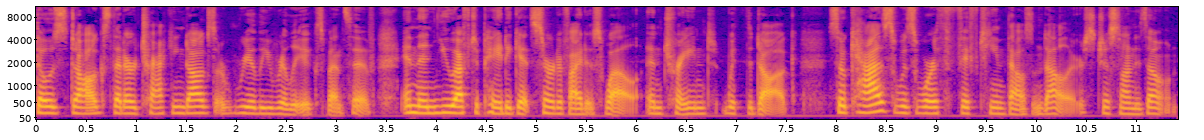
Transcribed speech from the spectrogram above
those dogs that are tracking dogs are really, really expensive. And then you have to pay to get certified as well and trained with the dog. So Kaz was worth $15,000 just on his own.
